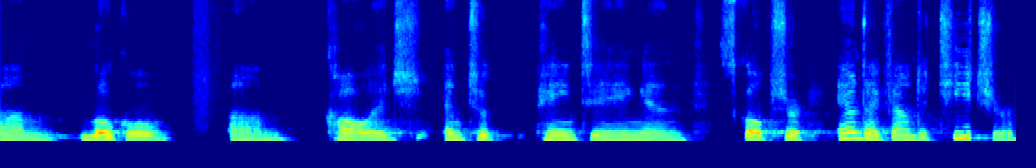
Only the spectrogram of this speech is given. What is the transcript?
um, local um, college and took painting and sculpture, and I found a teacher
